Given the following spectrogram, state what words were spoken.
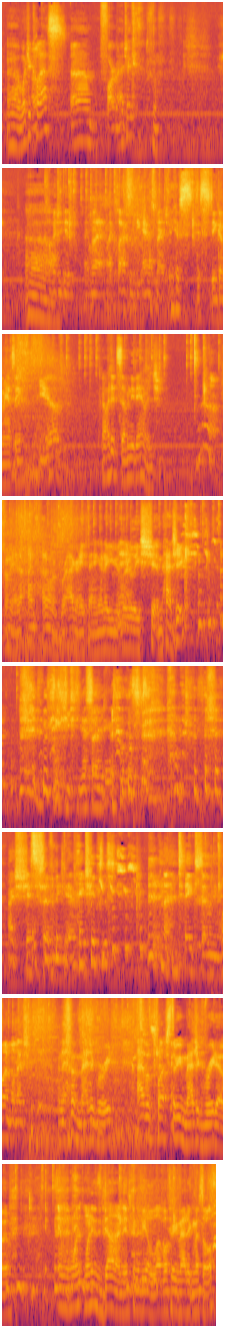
Uh, what's your Oh. class? um, fart magic. Uh, Magic is my, my class is the ass magic. you have st- stinkomancy. Yep. Oh, I did 70 damage. Oh. I mean, I, I, I don't want to brag or anything. I know you Man. literally shit magic. yes, I do. I shit 70 damage. and I take 71 when I And I have a magic burrito. I have a plus three magic burrito. And when, when it's done, it's going to be a level three magic missile.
